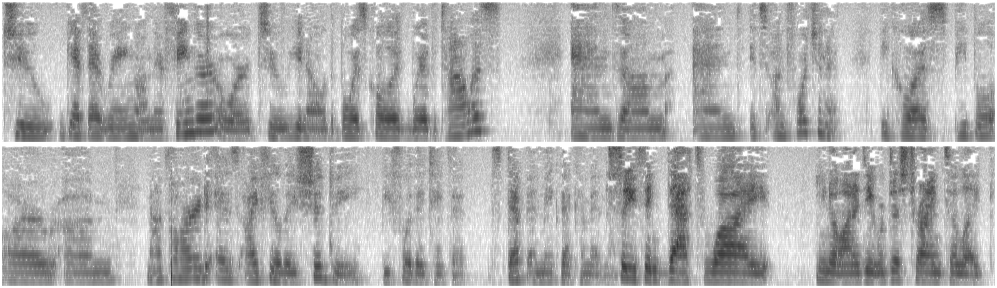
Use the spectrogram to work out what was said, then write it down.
to get that ring on their finger or to, you know, the boys call it wear the tallis. And, um, and it's unfortunate because people are, um, not hard as I feel they should be before they take that step and make that commitment. So you think that's why, you know, on a date we're just trying to like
